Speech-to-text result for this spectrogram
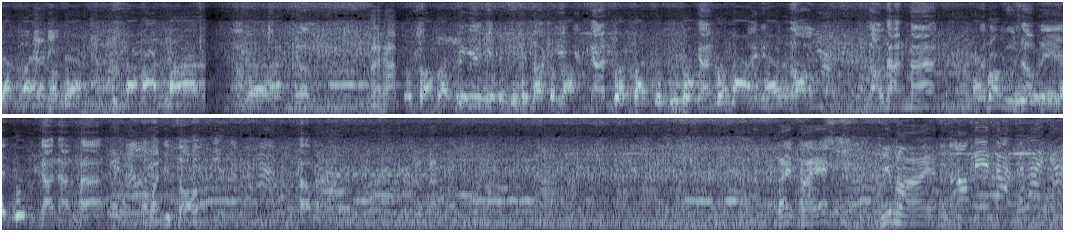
จากไหนครับเนี่ยทหารมาเลยนะไปครับตรวจสอบรายชื่อที่เหตุที่ไม่ต้องสำหรับตรวจประจุที่ส่งล่วงหน้ามาแล้วนะครับเหล่าฐานมา ตอนนี้อยู่สาวรีงานฐานมาประมาณ22ครับได้ไฟยิ้มหน่อยอ๋อแม่บ้านเมื่อไหร่เนี่ย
